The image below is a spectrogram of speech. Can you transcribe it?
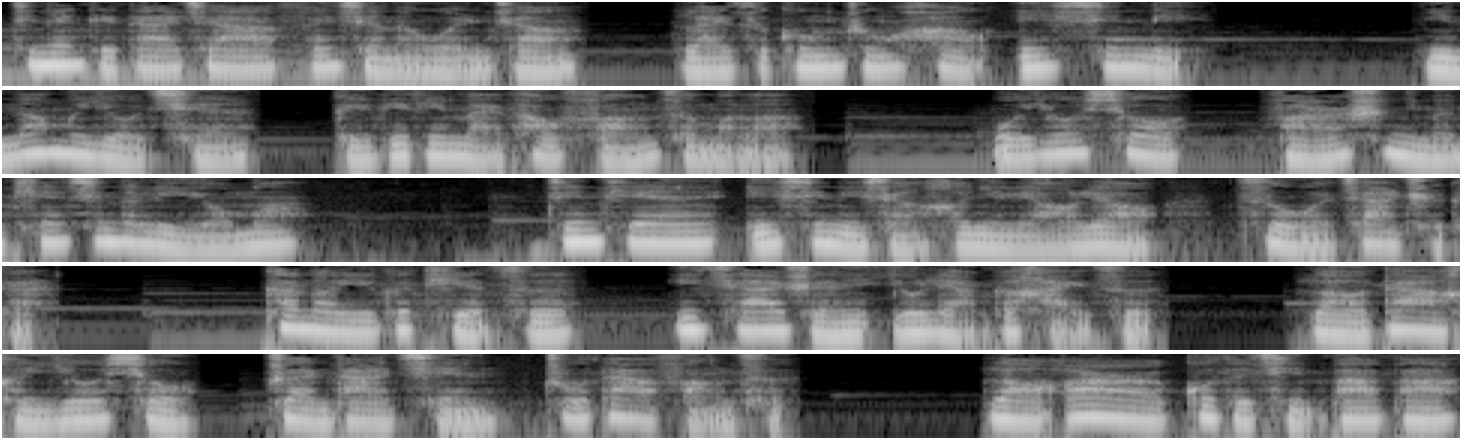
今天给大家分享的文章来自公众号一心理。你那么有钱，给弟弟买套房怎么了？我优秀反而是你们偏心的理由吗？今天一心理想和你聊聊自我价值感。看到一个帖子，一家人有两个孩子，老大很优秀，赚大钱，住大房子。老二过得紧巴巴，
